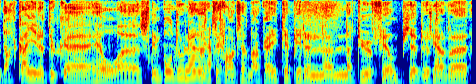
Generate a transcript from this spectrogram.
Dat kan je natuurlijk eh, heel eh, simpel doen. Hè? Dat je gewoon zegt, oké, ik heb hier een eh, natuurfilmpje. Dus Ja. dat,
